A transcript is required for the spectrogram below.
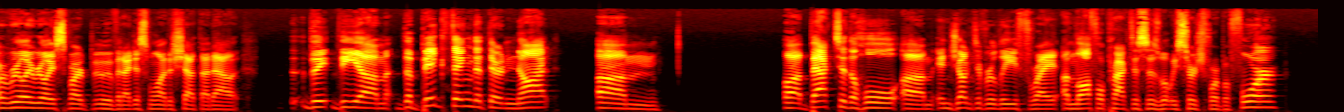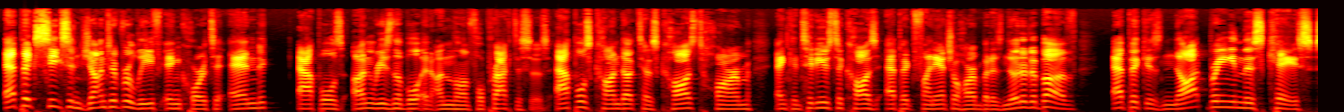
a really really smart move and I just wanted to shout that out. The the um the big thing that they're not um uh, back to the whole um, injunctive relief, right? Unlawful practices, what we searched for before. Epic seeks injunctive relief in court to end Apple's unreasonable and unlawful practices. Apple's conduct has caused harm and continues to cause Epic financial harm, but as noted above, Epic is not bringing this case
